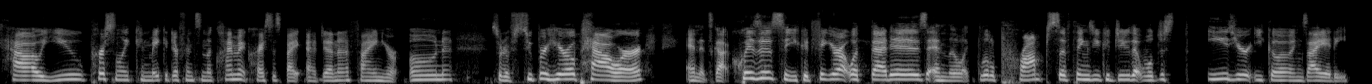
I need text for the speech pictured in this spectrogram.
how you personally can make a difference in the climate crisis by identifying your own sort of superhero power and it's got quizzes so you could figure out what that is and the like little prompts of things you could do that will just ease your eco anxiety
